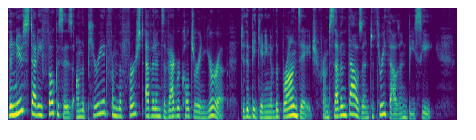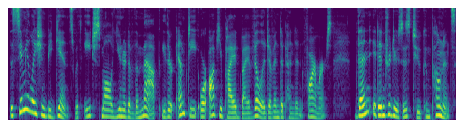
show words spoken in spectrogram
The new study focuses on the period from the first evidence of agriculture in Europe to the beginning of the Bronze Age, from 7000 to 3000 BC. The simulation begins with each small unit of the map either empty or occupied by a village of independent farmers. Then it introduces two components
